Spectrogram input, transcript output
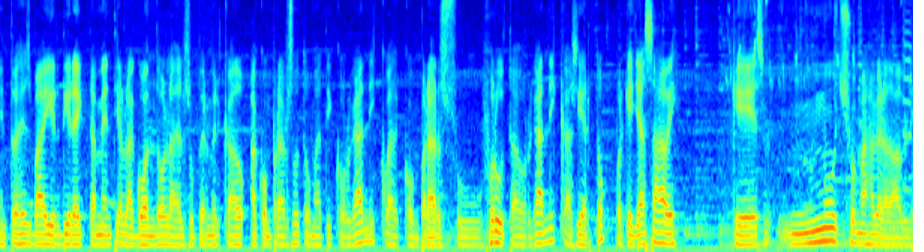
entonces va a ir directamente a la góndola del supermercado a comprar su tomático orgánico, a comprar su fruta orgánica, ¿cierto? Porque ya sabe que es mucho más agradable.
